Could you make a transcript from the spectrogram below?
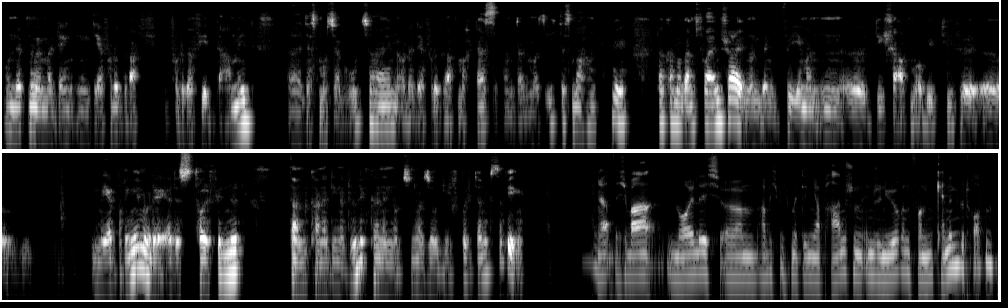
und nicht nur immer denken, der Fotograf fotografiert damit, äh, das muss ja gut sein oder der Fotograf macht das und dann muss ich das machen. Nee, da kann man ganz frei entscheiden und wenn für jemanden äh, die scharfen Objektive äh, mehr bringen oder er das toll findet, dann kann er die natürlich gerne nutzen. Also spricht ja nichts dagegen. Ja, ich war neulich, ähm, habe ich mich mit den japanischen Ingenieuren von Canon getroffen.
